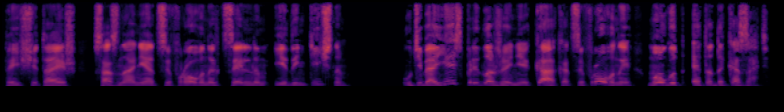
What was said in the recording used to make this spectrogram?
Ты считаешь сознание оцифрованных цельным и идентичным? У тебя есть предложение, как оцифрованные могут это доказать?»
